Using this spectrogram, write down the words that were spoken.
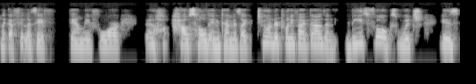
like a let's say a family for uh, household income is like 225,000. These folks, which is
